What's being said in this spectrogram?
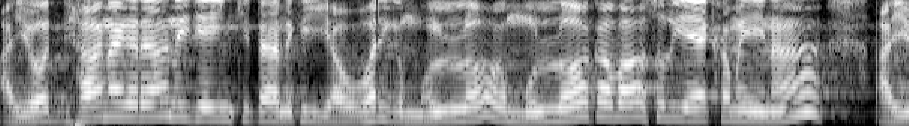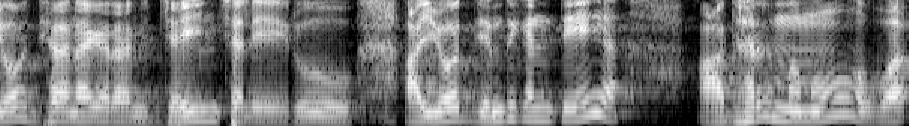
అయోధ్యానగరాన్ని జయించటానికి ఎవరికి ముల్లో ముల్లోకవాసులు ఏకమైన అయోధ్యానగరాన్ని జయించలేరు. అయోధ్య ఎందుకంటే అధర్మము వ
